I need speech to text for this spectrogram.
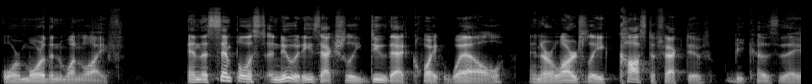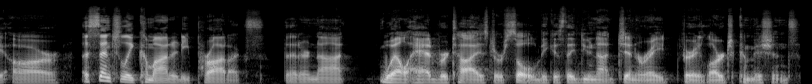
or more than one life. And the simplest annuities actually do that quite well and are largely cost effective because they are essentially commodity products that are not well advertised or sold because they do not generate very large commissions.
